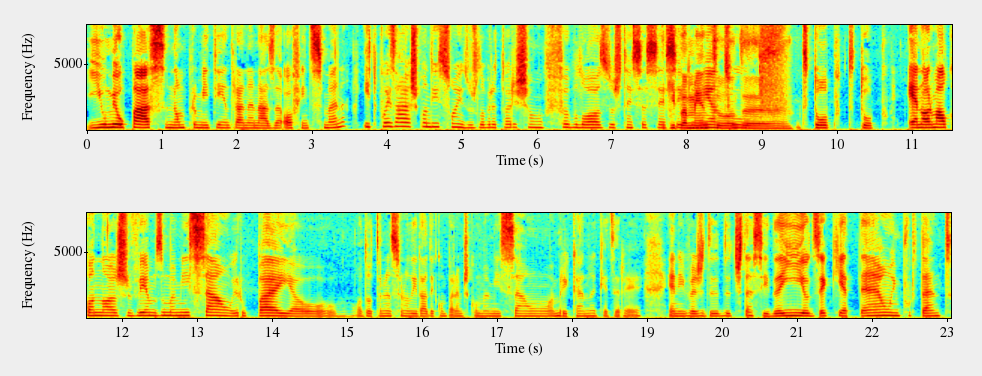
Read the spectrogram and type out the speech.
e o meu passe não me permitia entrar na NASA ao fim de semana. E depois há as condições, os laboratórios são fabulosos, tem-se acesso Equipamento a equipamento de. de topo, de topo. É normal quando nós vemos uma missão europeia ou, ou de outra nacionalidade e comparamos com uma missão americana, quer dizer, é, é níveis de, de distância. E daí eu dizer que é tão importante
